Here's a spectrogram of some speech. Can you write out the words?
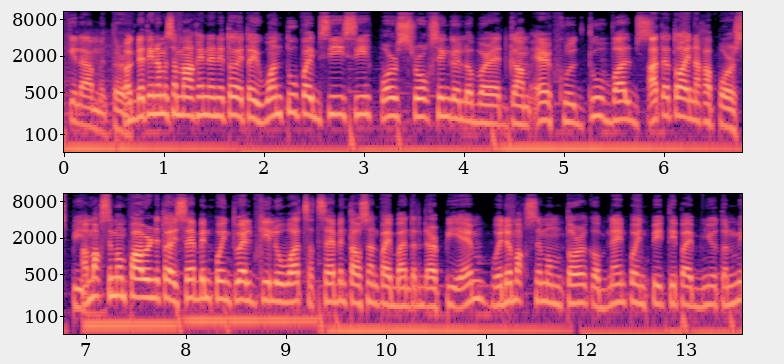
km. Pagdating naman sa makina nito, ito ay 125cc 4-stroke single overhead cam air-cooled 2 valves at ito ay naka 4 speed. Ang maximum power nito ay 7.12 kW at 7,500 RPM with a maximum torque of 9.55 Nm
